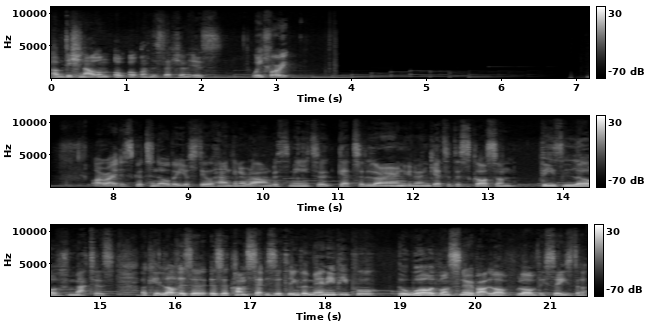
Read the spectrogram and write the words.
um, dishing out on, on, on this section is wait for it All right, it's good to know that you're still hanging around with me to get to learn, you know, and get to discuss on these love matters. Okay, love is a is a concept, is a thing that many people, the world wants to know about love. Love, they say, is the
